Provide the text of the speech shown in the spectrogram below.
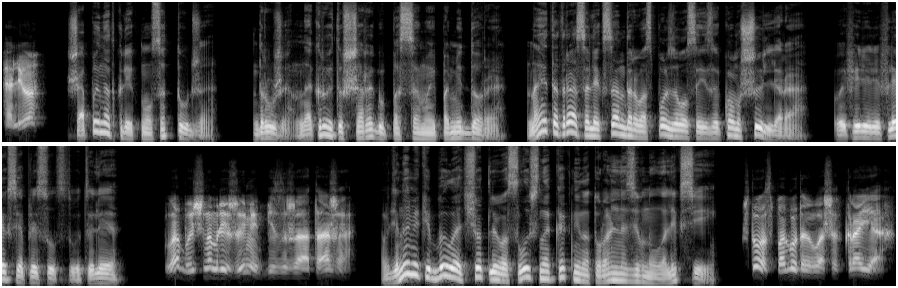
«Алло?» Шапын откликнулся тут же. «Друже, накрой эту шарагу по самые помидоры». На этот раз Александр воспользовался языком Шиллера. В эфире рефлексия присутствует или... «В обычном режиме, без ажиотажа». В динамике было отчетливо слышно, как ненатурально зевнул Алексей. «Что с погодой в ваших краях?»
